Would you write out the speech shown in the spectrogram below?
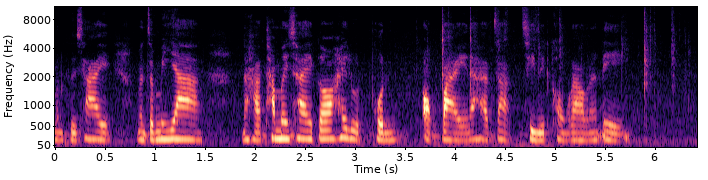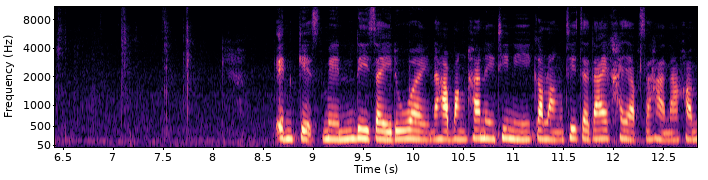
มันคือใช่ มันจะไม่ยากนะคะถ้าไม่ใช่ก็ให้หลุดพ้นออกไปนะคะจากชีวิตของเรานั่นเอง engagement ดีใจด้วยนะคะ บางท่านในที่นี้กำลังที่จะได้ขยับสถานะความ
